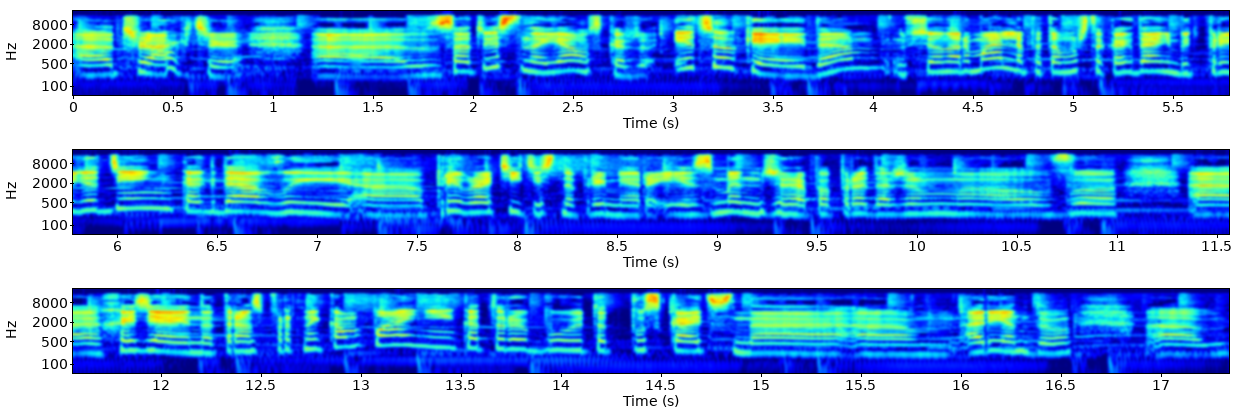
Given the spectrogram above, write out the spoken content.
э, трактор, э, соответственно, я вам скажу, it's okay, да, все нормально, потому что когда-нибудь придет день, когда вы э, превратитесь, например, из менеджера по продажам э, в э, хозяина транспортной компании, которая будет отпускать на э, аренду э,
